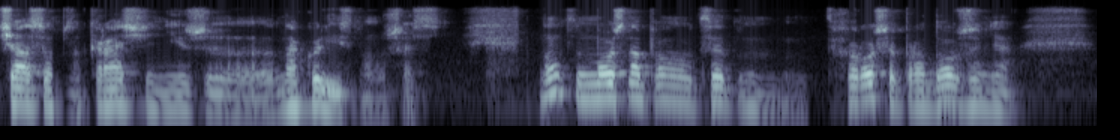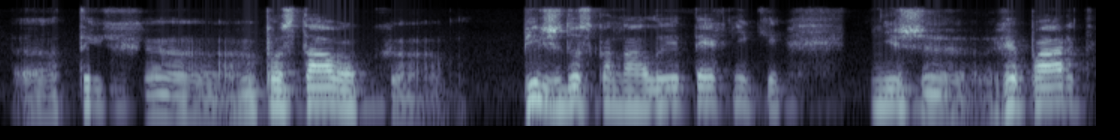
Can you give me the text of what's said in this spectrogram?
часом краще, ніж е, на колісному шасі. Ну, можна це хороше продовження е, тих е, поставок е, більш досконалої техніки, ніж е, гепард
